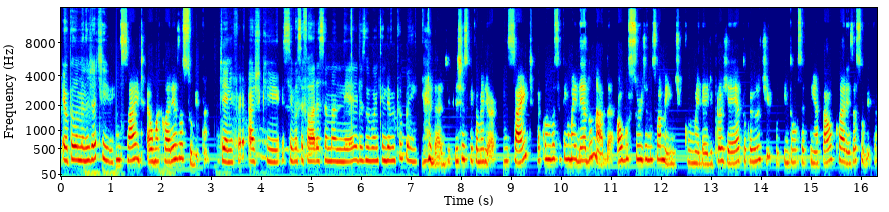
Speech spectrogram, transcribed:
Eu pelo menos já tive. Insight é uma clareza súbita. Jennifer, acho que se você falar dessa maneira, eles não vão entender muito bem. Verdade. Deixa eu explicar melhor. Insight é quando você tem uma ideia do nada. Algo surge na sua mente, com uma ideia de projeto, coisa do tipo. Então você tem a tal clareza súbita.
